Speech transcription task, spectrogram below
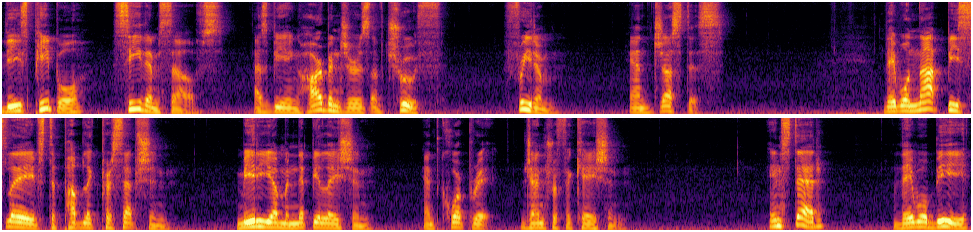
These people see themselves as being harbingers of truth, freedom, and justice. They will not be slaves to public perception, media manipulation, and corporate gentrification. Instead, they will be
